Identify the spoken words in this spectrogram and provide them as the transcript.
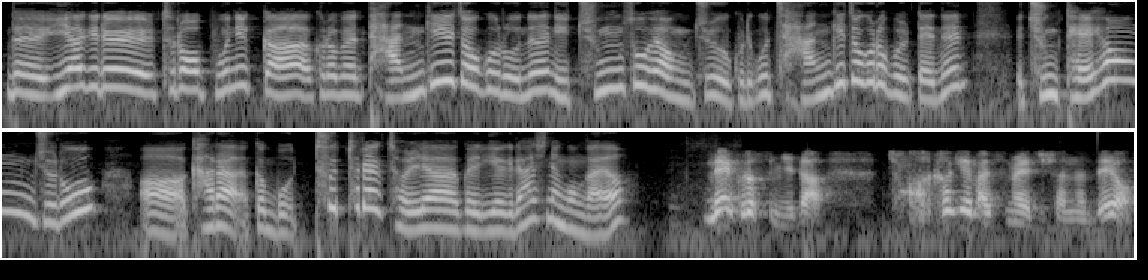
네, 이야기를 들어보니까 그러면 단기적으로는 이 중소형주 그리고 장기적으로 볼 때는 중대형주로 어, 가라, 그러니까 뭐 투트랙 전략을 이야기를 하시는 건가요? 네, 그렇습니다. 정확하게 말씀해 주셨는데요.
